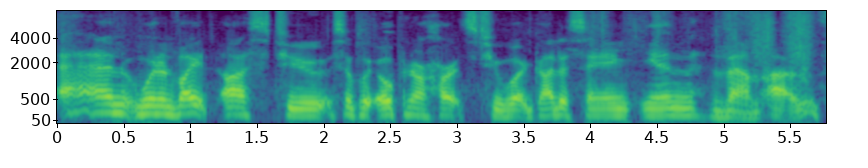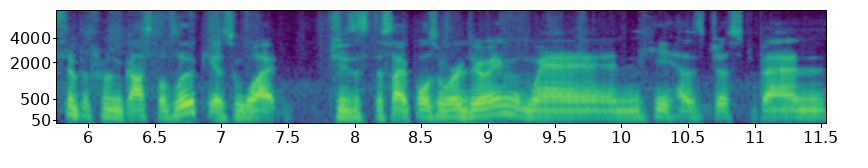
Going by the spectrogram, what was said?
and would invite us to simply open our hearts to what God is saying in them. Uh, a snippet from the Gospel of Luke is what Jesus' disciples were doing when he has just been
